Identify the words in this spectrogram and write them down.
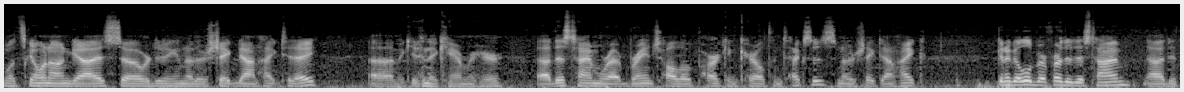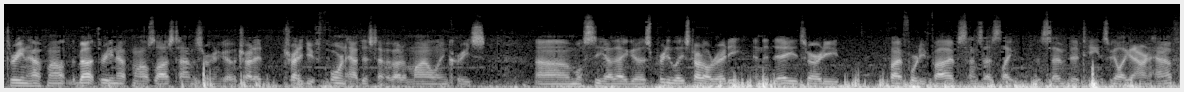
What's going on guys? So we're doing another shakedown hike today. Uh, let me get in the camera here. Uh, this time we're at Branch Hollow Park in Carrollton, Texas. Another shakedown hike. Gonna go a little bit further this time. Uh, did three and a half miles, about three and a half miles last time, so we're gonna go try to try to do four and a half this time, about a mile increase. Um, we'll see how that goes. Pretty late start already in the day. It's already 5:45. Sunset's like 7:15, so we got like an hour and a half.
